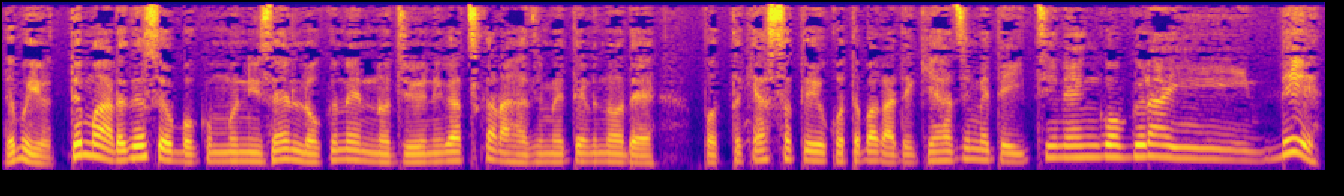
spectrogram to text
でも言ってもあれですよ、僕も2006年の12月から始めてるので、ポッドキャストという言葉ができ始めて1年後ぐらいで、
